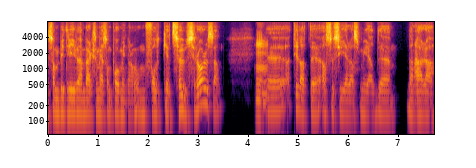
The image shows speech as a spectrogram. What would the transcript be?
som bedriver en verksamhet som påminner om Folkets husrörelsen. Mm. Uh, till att associeras med den här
